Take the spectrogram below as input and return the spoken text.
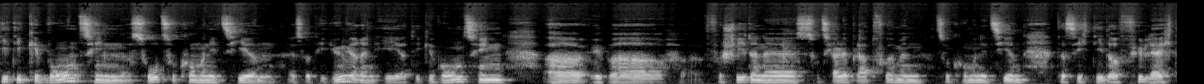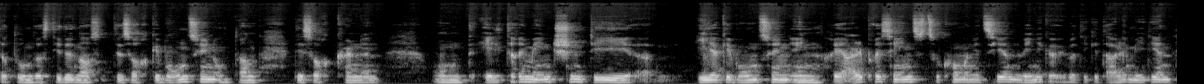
die, die gewohnt sind, so zu kommunizieren, also die Jüngeren eher, die gewohnt sind, äh, über verschiedene soziale Plattformen zu kommunizieren, dass sich die da viel leichter tun, dass die das auch gewohnt sind und dann das auch können. Und ältere Menschen, die äh, eher gewohnt sind, in Realpräsenz zu kommunizieren, weniger über digitale Medien,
